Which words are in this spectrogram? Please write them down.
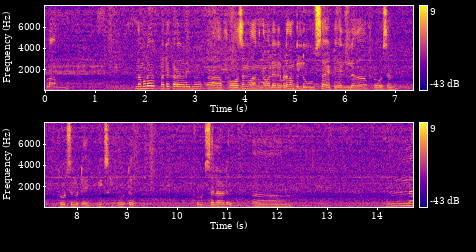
പ്ലം നമ്മൾ മറ്റേ കടകളിൽ നിന്ന് ഫ്രോസൺ വാങ്ങുന്ന പോലെയല്ല. ഇവിടെ നമുക്ക് ലൂസായിട്ട് എല്ലാ ഫ്രോസൺ ഫ്രൂട്ട്സും കിട്ടേ. മിക്സ്ഡ് ഫ്രൂട്ട് ഫ്രൂട്ട് സലാഡ് എല്ലാ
